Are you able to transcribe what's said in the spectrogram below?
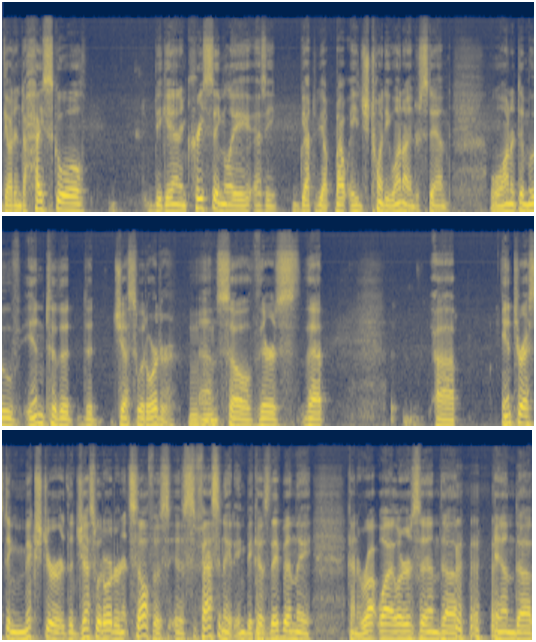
got into high school, began increasingly, as he got to be about age 21, I understand, wanted to move into the, the Jesuit order. Mm-hmm. And so there's that. Uh, interesting mixture. The Jesuit order in itself is is fascinating because mm. they've been the kind of Rottweilers and uh, and uh,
